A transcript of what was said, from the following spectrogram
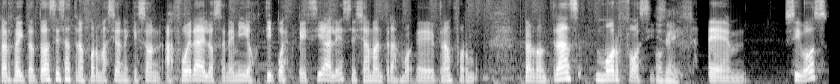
perfecto. Todas esas transformaciones que son afuera de los enemigos tipo especiales se llaman eh, transform, perdón, transmorfosis. Ok. Em, si vos,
